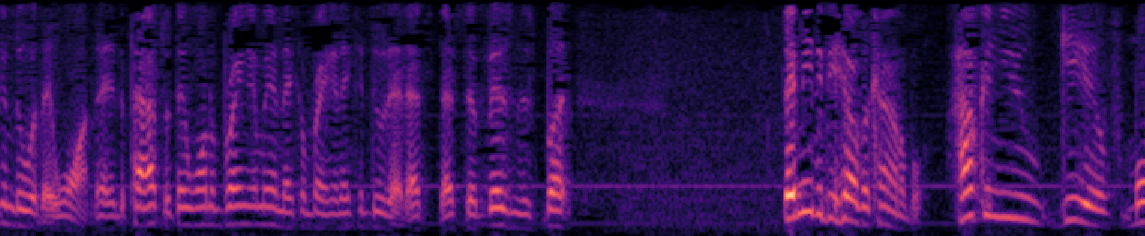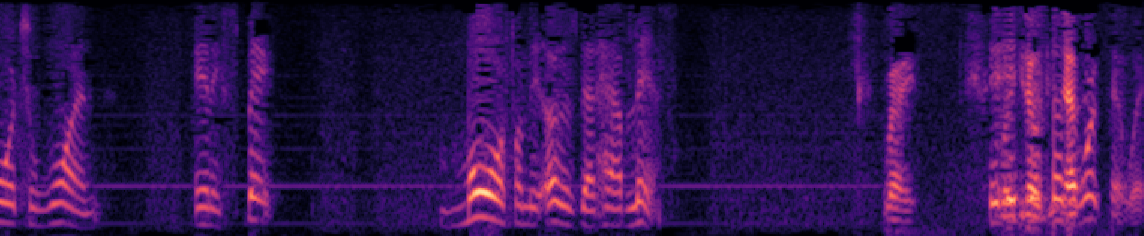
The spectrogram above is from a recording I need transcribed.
can do what they want. They, the pastors, if they want to bring them in, they can bring it. They can do that. That's that's their business. But they need to be held accountable. How can you give more to one and expect more from the others that have less? Right. It, Well, it you know, just doesn't that- work that way.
